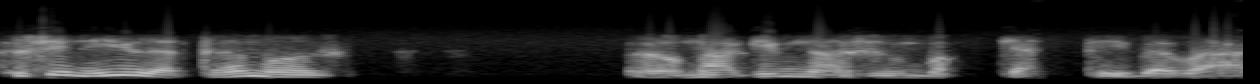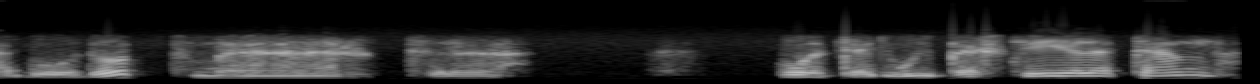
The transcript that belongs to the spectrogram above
az én életem az már gimnáziumban kettébe vágódott, mert volt egy újpesti életem,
